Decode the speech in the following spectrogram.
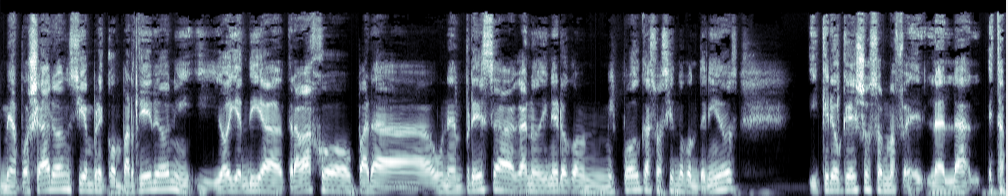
me apoyaron, siempre compartieron y, y hoy en día trabajo para una empresa, gano dinero con mis podcasts o haciendo contenidos y creo que ellos son más, la- la- esta,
